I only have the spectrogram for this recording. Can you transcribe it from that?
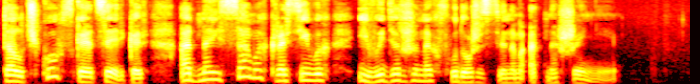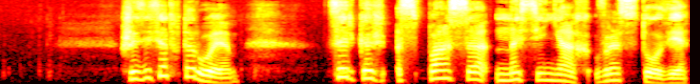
Толчковская церковь – одна из самых красивых и выдержанных в художественном отношении. 62. Церковь Спаса на Синях в Ростове,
